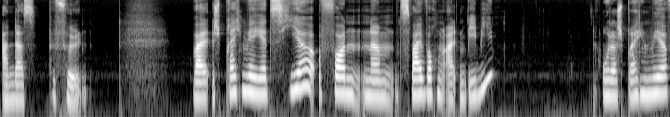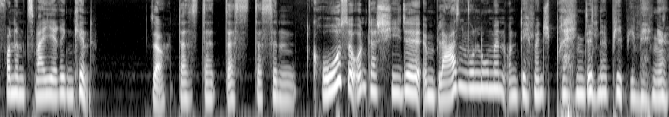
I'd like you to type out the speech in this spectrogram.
anders befüllen. Weil sprechen wir jetzt hier von einem zwei Wochen alten Baby oder sprechen wir von einem zweijährigen Kind? So, das, das, das, das sind große Unterschiede im Blasenvolumen und dementsprechend in der Pipi-Menge.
